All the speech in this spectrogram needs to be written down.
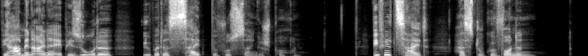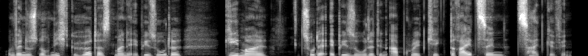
Wir haben in einer Episode über das Zeitbewusstsein gesprochen. Wie viel Zeit hast du gewonnen? Und wenn du es noch nicht gehört hast, meine Episode, geh mal zu der Episode den Upgrade Kick 13 Zeitgewinn.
